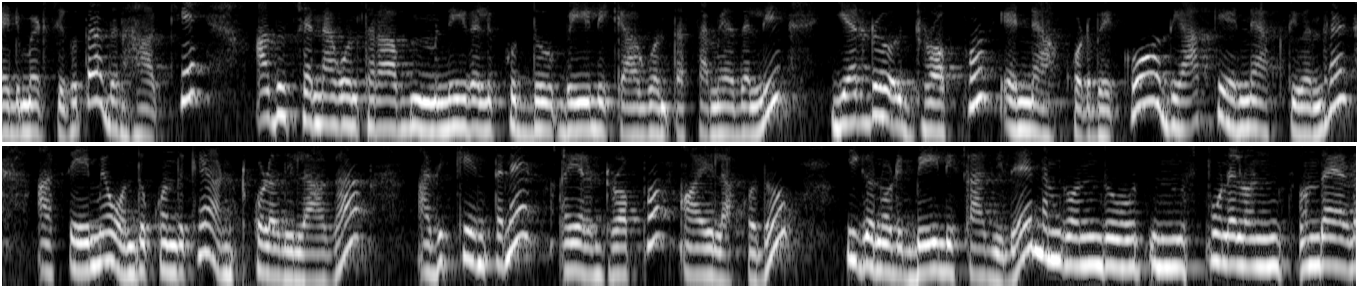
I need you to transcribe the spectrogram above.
ರೆಡಿಮೇಡ್ ಸಿಗುತ್ತೆ, ಅದನ್ನು ಹಾಕಿ ಅದು ಚೆನ್ನಾಗಿ ಒಂಥರ ನೀರಲ್ಲಿ ಕುದ್ದು ಬೇಯಲಿಕ್ಕೆ ಆಗುವಂಥ ಸಮಯದಲ್ಲಿ ಎರಡು ಡ್ರಾಪ್ ಎಣ್ಣೆ ಹಾಕ್ಕೊಡ್ಬೇಕು. ಅದು ಯಾಕೆ ಎಣ್ಣೆ ಹಾಕ್ತೀವಿ ಅಂದರೆ ಆ ಸೇಮೆ ಒಂದಕ್ಕೊಂದಕ್ಕೆ ಅಂಟ್ಕೊಳ್ಳೋದಿಲ್ಲ ಆಗ. ಅದಕ್ಕೆ ಅಂತಲೇ ಎರಡು ಡ್ರಾಪ್ ಆಯಿಲ್ ಹಾಕೋದು. ಈಗ ನೋಡಿ ಬೇಯಲಿಕ್ಕಾಗಿದೆ. ನಮಗೆ ಒಂದು ಸ್ಪೂನಲ್ಲಿ ಒಂದು ಒಂದ ಎರಡು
